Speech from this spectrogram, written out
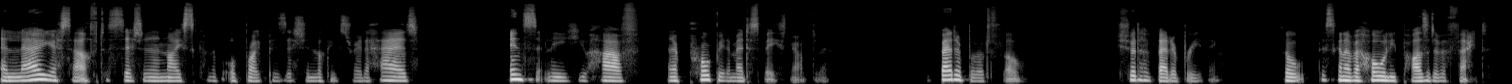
allow yourself to sit in a nice kind of upright position looking straight ahead, instantly you have an appropriate amount of space in your abdomen. Better blood flow. You should have better breathing. So this can have a wholly positive effect,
